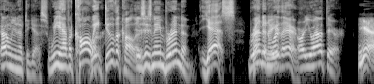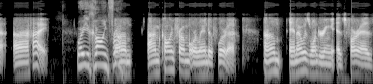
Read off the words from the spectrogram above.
I don't even have to guess. We have a caller. We do have a caller. Is his name Brendan? yes. Brendan, are where- you there? Are you out there? Yeah. Uh, hi. Where are you calling from? Um, I'm calling from Orlando, Florida. Um, and I was wondering, as far as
